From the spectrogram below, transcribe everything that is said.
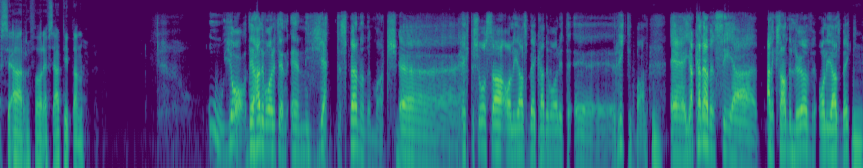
FCR för FCR-titeln? Oh ja, det hade varit en, en jättespännande match. Mm. Eh, Hector Sosa, Ali Asbäck hade varit eh, riktigt ball. Mm. Eh, jag kan även se Alexander Löv, Ali Asbäck. Mm.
